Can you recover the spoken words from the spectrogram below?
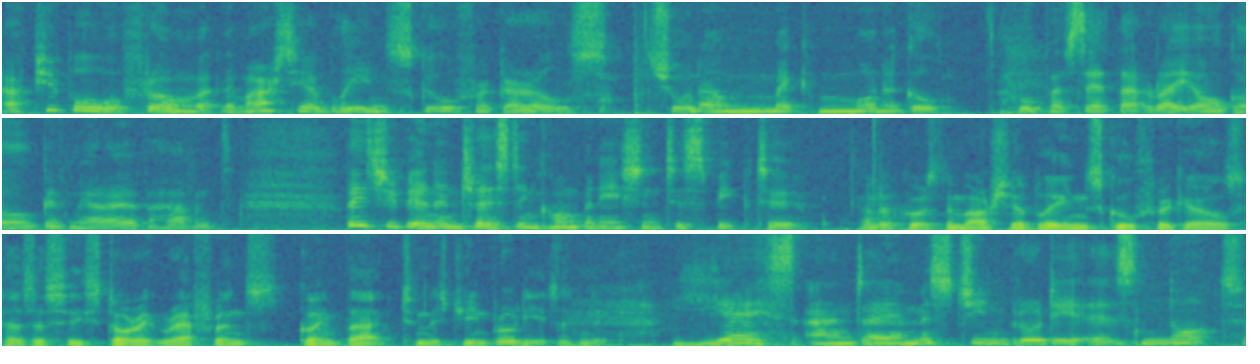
A pupil from the Marcia Blaine School for Girls, Shona McMonagle. I hope I've said that right. Olga will give me a eye if I haven't they should be an interesting combination to speak to. And of course, the Marcia Blaine School for Girls has a historic reference going back to Miss Jean Brodie, isn't it? Yes, and uh, Miss Jean Brodie is not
